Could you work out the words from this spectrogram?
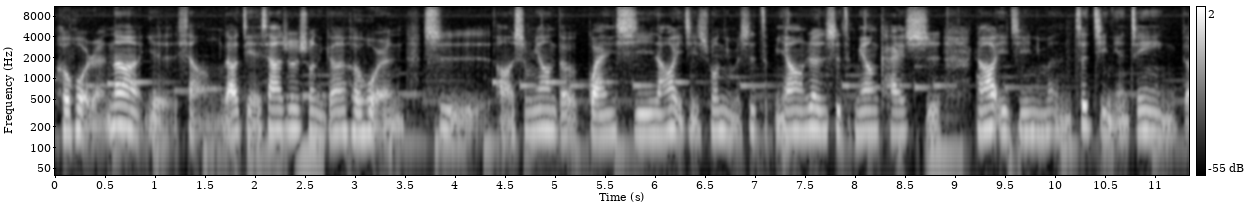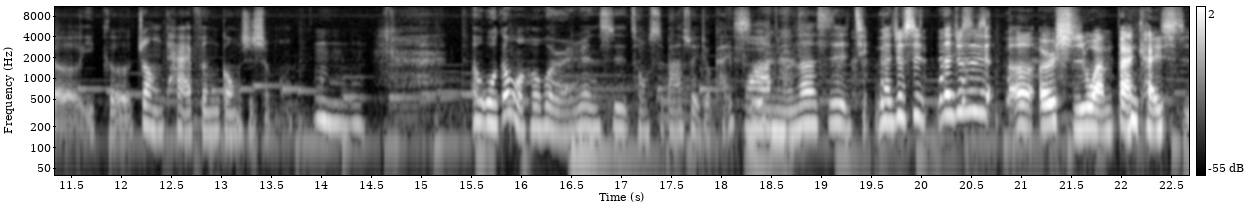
合伙人，嗯，那也想了解一下，就是说你跟合伙人是呃什么样的关系，然后以及说你们是怎么样认识，怎么样开始，然后以及你们这几年经营的一个状态分工是什么？嗯嗯嗯。呃，我跟我合伙人认识从十八岁就开始。哇，你们那是，那就是那就是呃儿时玩伴开始。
